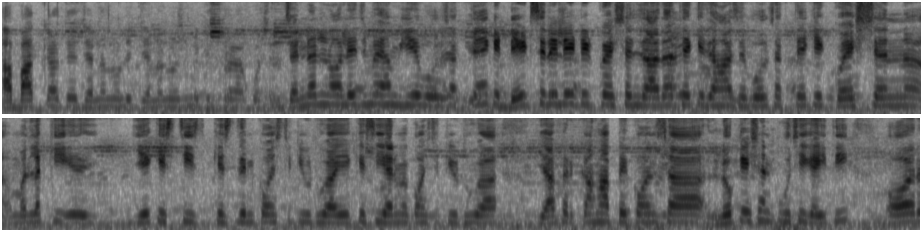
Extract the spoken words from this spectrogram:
अब बात करते हैं जनरल नॉलेज जनरल नॉलेज में किस प्रकार क्वेश्चन जनरल नॉलेज में हम ये बोल सकते हैं कि डेट से रिलेटेड क्वेश्चन ज़्यादा थे कि जहाँ से बोल सकते हैं कि क्वेश्चन मतलब कि ये किस चीज़ किस दिन कॉन्स्टिट्यूट हुआ ये किस ईयर में कॉन्स्टिट्यूट हुआ या फिर कहाँ पे कौन सा लोकेशन पूछी गई थी? और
